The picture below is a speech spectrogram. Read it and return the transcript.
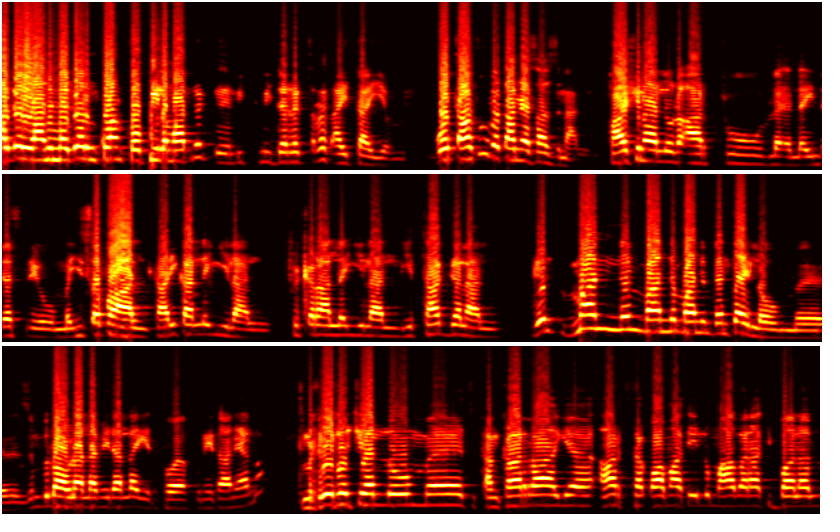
ሀገር ያንን ነገር እንኳን ኮፒ ለማድረግ የሚደረግ ጥረት አይታይም። ወጣቱ በጣም ያሳዝናል። passion አለው ለ art ኡ ለኢንዱስትሪው፣ ይጽፋል፣ ታሪክ አለኝ ይላል፣ ፍቅር አለኝ ይላል፣ ይታገላል። ግን ማንም ማንም ማንም ደንታ የለውም። ዝም ብሎ አውላላ ሜዳ ላይ የተተወ ሁኔታ ነው ያለው። ትምህርት ቤቶች የሉም። ጠንካራ የ art ተቋማት የሉም። ማህበራት ይባላሉ፣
